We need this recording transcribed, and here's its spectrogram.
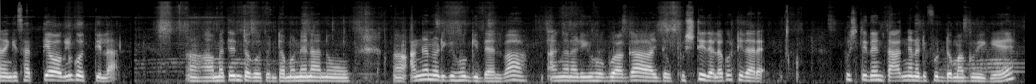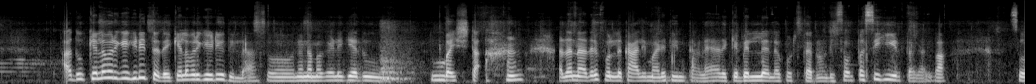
ನನಗೆ ಸತ್ಯವಾಗಲೂ ಗೊತ್ತಿಲ್ಲ. ಮತ್ತೆ ಮತ್ತೆಂತ ಗೊತ್ತುಂಟ? ಮೊನ್ನೆ ನಾನು ಅಂಗನವಾಡಿಗೆ ಹೋಗಿದ್ದೆ ಅಲ್ವಾ? ಅಂಗನವಾಡಿಗೆ ಹೋಗುವಾಗ ಇದು ಪುಷ್ಟಿದೆಲ್ಲ ಕೊಟ್ಟಿದ್ದಾರೆ. ಪುಷ್ಟಿದೆ ಅಂತ ಅಂಗನವಾಡಿ ಫುಡ್ಡು ಮಗುವಿಗೆ. ಅದು ಕೆಲವರಿಗೆ ಹಿಡಿತದೆ, ಕೆಲವರಿಗೆ ಹಿಡಿಯುವುದಿಲ್ಲ. ಸೊ ನನ್ನ ಮಗಳಿಗೆ ಅದು ತುಂಬ ಇಷ್ಟ. ಅದನ್ನಾದರೆ ಫುಲ್ ಖಾಲಿ ಮಾಡಿ ತಿಂತಾಳೆ. ಅದಕ್ಕೆ ಬೆಲ್ಲ ಎಲ್ಲ ಕೊಡ್ತಾರೆ ನೋಡಿ, ಸ್ವಲ್ಪ ಸಿಹಿ ಇರ್ತದಲ್ವಾ? ಸೊ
